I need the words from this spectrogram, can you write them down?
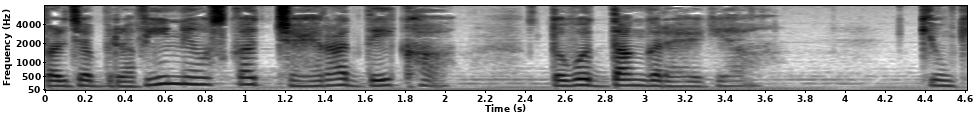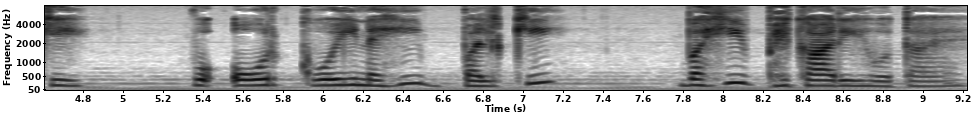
पर जब रवि ने उसका चेहरा देखा तो वो दंग रह गया, क्योंकि वो और कोई नहीं, बल्कि वही भिखारी होता है,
